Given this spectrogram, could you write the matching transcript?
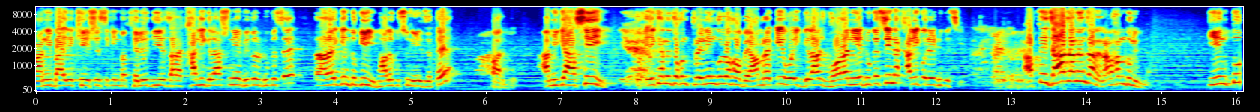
পানি বাইরে খেয়ে এসেছে কিংবা ফেলে দিয়ে যারা খালি গ্লাস নিয়ে ভিতরে ঢুকেছে, তারাই কিন্তু কি ভালো কিছু নিয়ে যেতে পারবে। আমি কি আসি? তো এইখানে যখন ট্রেনিংগুলো হবে, আমরা কি ওই গ্লাস ভরা নিয়ে ঢুকেছি না খালি করে ঢুকেছি? আপনি যা জানেন জানেন, আলহামদুলিল্লাহ। কিন্তু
